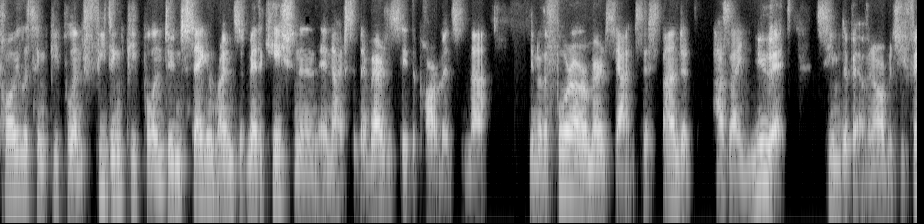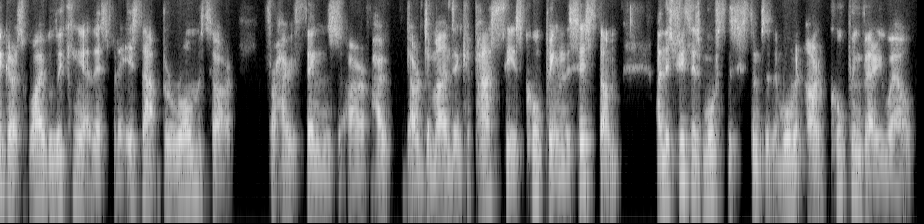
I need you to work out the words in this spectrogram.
toileting people and feeding people and doing second rounds of medication in, in accident emergency departments and that. You know, the four-hour emergency access standard, as I knew it, seemed a bit of an arbitrary figure. That's why we're looking at this, but it is that barometer for how things are, how our demand and capacity is coping in the system. And the truth is, most of the systems at the moment aren't coping very well.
